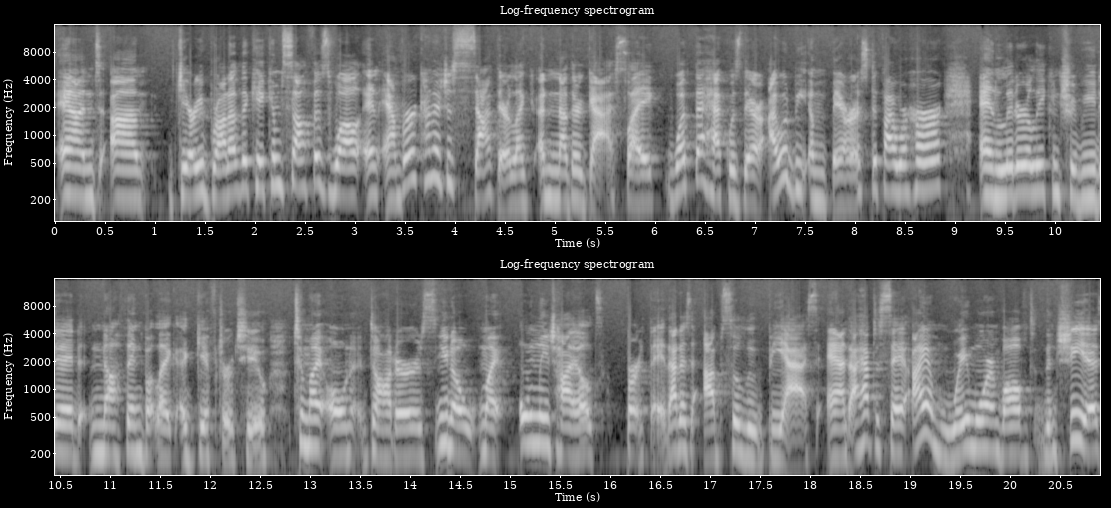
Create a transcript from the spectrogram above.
And um, Gary brought out the cake himself as well. And Amber kind of just sat there like another guest. Like, what the heck was there? I would be embarrassed if I were her and literally contributed nothing but like a gift or two to my own daughter's, you know, my only child's birthday. That is absolute BS. And I have to say, I am way more involved than she is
